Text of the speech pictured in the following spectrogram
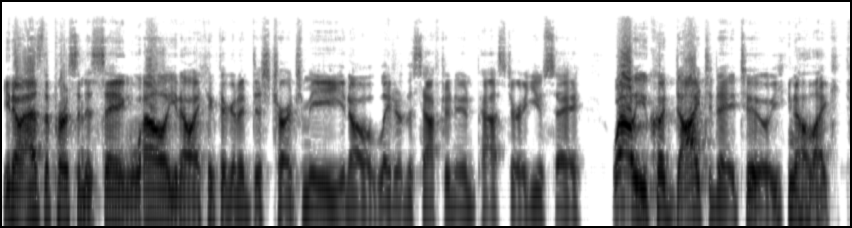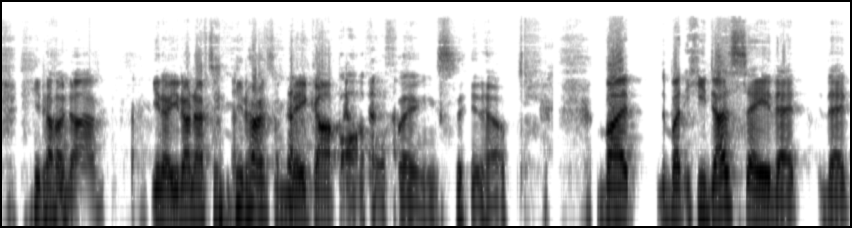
you know, as the person is saying, "Well, you know, I think they're going to discharge me," you know, later this afternoon, Pastor. You say, "Well, you could die today too." You know, like you don't. Um, you know you don't have to you don't have to make up awful things you know? But but he does say that that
